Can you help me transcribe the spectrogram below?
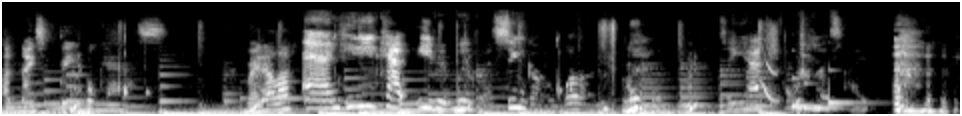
a nice rainbow cast. Right, Ella? And he can't even move a single one. Mm. So you have to aside.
